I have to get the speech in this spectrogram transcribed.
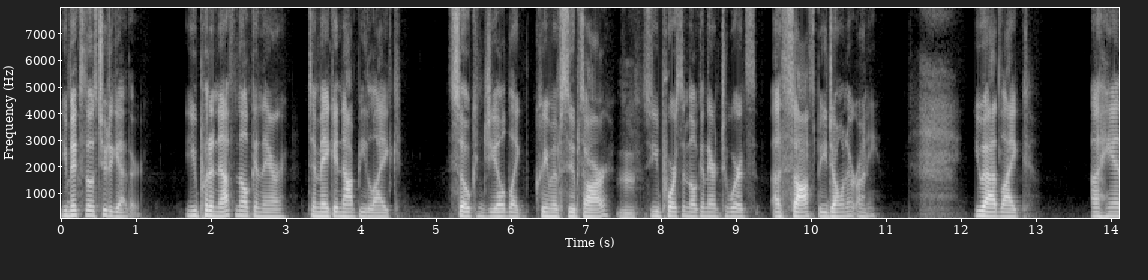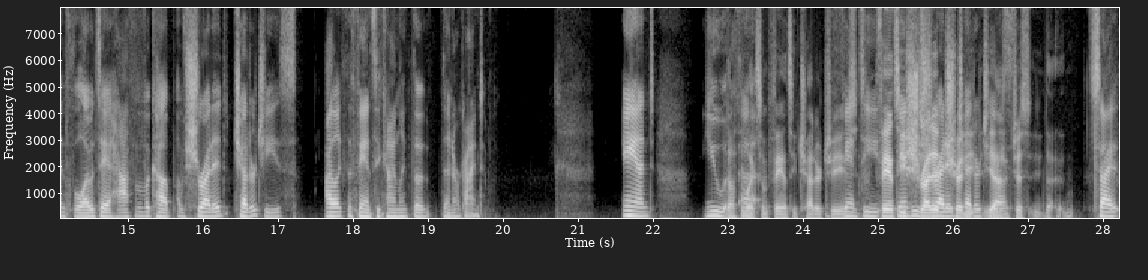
You mix those two together. You put enough milk in there to make it not be like so congealed like cream of soups are. Mm-hmm. So you pour some milk in there to where it's a sauce, but you don't want it runny. You add like a handful, I would say a half of a cup of shredded cheddar cheese. I like the fancy kind, like the thinner kind. And you Nothing uh, like some fancy cheddar cheese. fancy- fancy, fancy shredded, shredded cheddar cheese. Yeah, just uh, try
